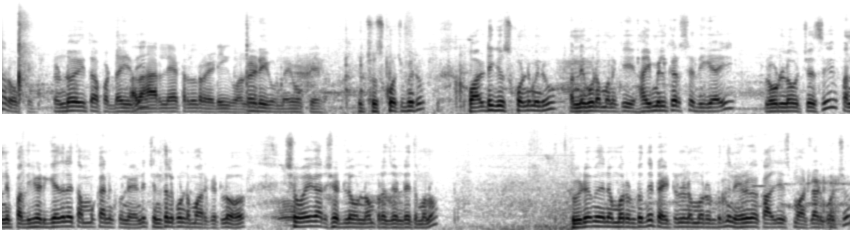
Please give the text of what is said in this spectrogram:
sir? ఓకే. రెండో అయితే పడ్డాయి ఇది. పదహారు లీటర్లు రెడీగా ఉన్నాయి. రెడీగా ఉన్నాయి. ఓకే. ఇది చూసుకోవచ్చు మీరు. క్వాలిటీ చూసుకోండి మీరు. అన్నీ కూడా మనకి హై మిల్కర్స్ దిగాయి. లోడ్లో వచ్చేసి అన్ని పదిహేడు గేదెలు అయితే అమ్మకానికి ఉన్నాయండి. చింతలకుంట మార్కెట్లో శివయ్య గారి షెడ్లో ఉన్నాం ప్రజెంట్ అయితే మనం. వీడియో మీద నెంబర్ ఉంటుంది టైటిల్ నెంబర్ ఉంటుంది. నేరుగా కాల్ చేసి మాట్లాడుకోవచ్చు.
